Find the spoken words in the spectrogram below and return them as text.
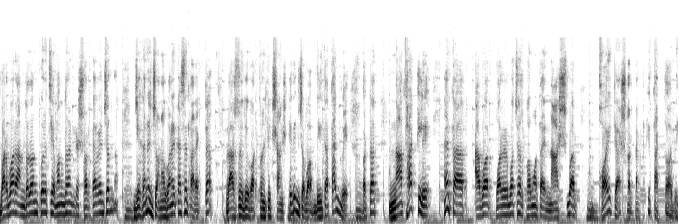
বারবার আন্দোলন করেছে এমন ধরনের একটা সরকারের জন্য, যেখানে জনগণের কাছে তার একটা রাজনৈতিক, অর্থনৈতিক, সাংস্কৃতিক জবাবদিহিতা থাকবে। অর্থাৎ না থাকলে হ্যাঁ তার আবার পরের বছর ক্ষমতায় না আসবার ভয়টা সরকারকে থাকতে হবে।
